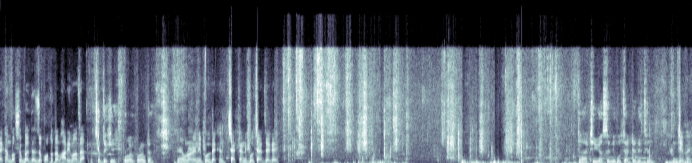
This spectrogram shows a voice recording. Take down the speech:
দেখেন দর্শক ভাইদের যে কতটা ভারী মাজা। আচ্ছা দেখি ওলান ফোলানটা। হ্যাঁ ওনার নিপুল দেখেন চারটা নিপুল চার জায়গায়। হ্যাঁ ঠিক আছে নিপুল চারটে দেখছেন? জি ভাই।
